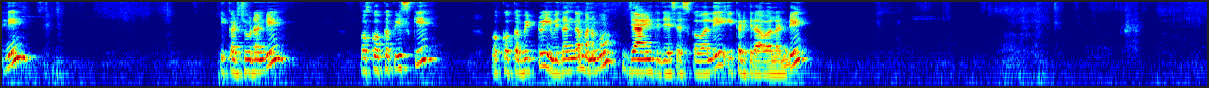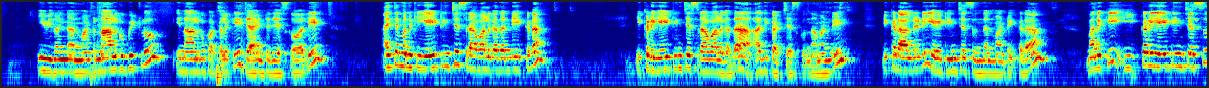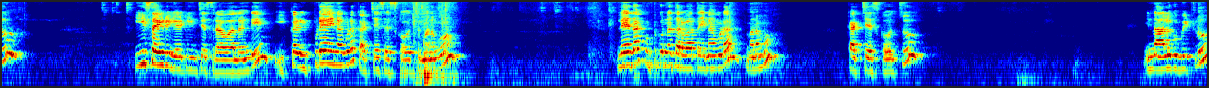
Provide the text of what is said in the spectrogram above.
ఇది ఇక్కడ చూడండి ఒక్కొక్క పీస్కి ఒక్కొక్క బిట్టు ఈ విధంగా మనము జాయింట్ చేసేసుకోవాలి. ఇక్కడికి రావాలండి. ఈ విధంగా అనమాట నాలుగు బిట్లు ఈ నాలుగు పక్కలకి జాయింట్ చేసుకోవాలి. అయితే మనకి ఎయిట్ ఇంచెస్ రావాలి కదండి ఇక్కడ? ఇక్కడ ఎయిట్ ఇంచెస్ రావాలి కదా? అది కట్ చేసుకుందామండి. ఇక్కడ ఆల్రెడీ ఎయిట్ ఇంచెస్ ఉందన్నమాట ఇక్కడ. మనకి ఇక్కడ ఎయిట్ ఇంచెస్ ఈ సైడ్ ఎయిట్ ఇంచెస్ రావాలండి. ఇక్కడ ఇప్పుడే అయినా కూడా కట్ చేసేసుకోవచ్చు మనము. లేదా కుట్టుకున్న తర్వాత అయినా కూడా మనము కట్ చేసుకోవచ్చు. ఈ నాలుగు బిట్లు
